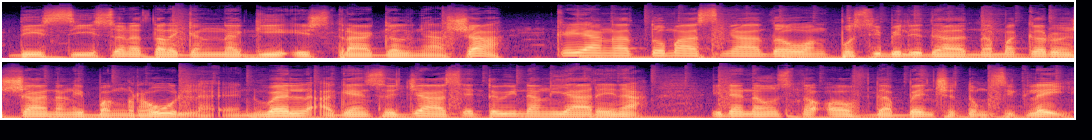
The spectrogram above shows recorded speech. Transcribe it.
this season na talagang nag struggle nga siya. Kaya nga tumas nga daw ang posibilidad na magkaroon siya ng ibang role. And well, against the Jazz, ito yung nangyari na. In-announce na off the bench itong si Klay.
